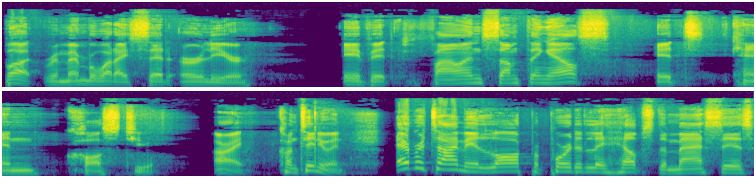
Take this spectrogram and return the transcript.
but remember what I said earlier. If it found something else, it can cost you. All right, continuing. Every time a law purportedly helps the masses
